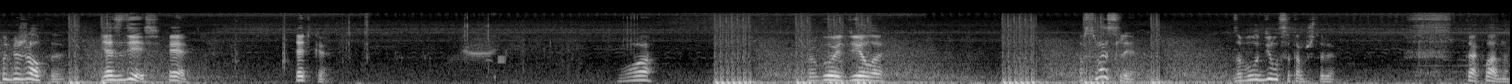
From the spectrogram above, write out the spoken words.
побежал-то? Я здесь, э. Дядька. Во. Другое дело. А в смысле? Заблудился там, что ли? Так, ладно.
